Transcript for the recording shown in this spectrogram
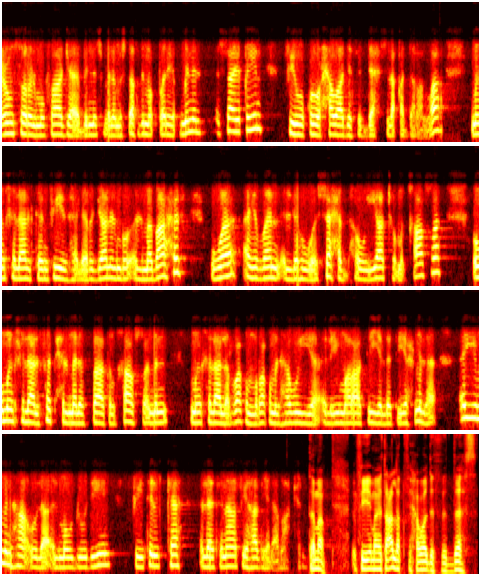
عنصر المفاجأة بالنسبة لمستخدم الطريق من السائقين في وقوع حوادث الدهس لا قدر الله من خلال تنفيذها لرجال المباحث وأيضا اللي هو سحب هوياتهم الخاصة ومن خلال فتح الملفات الخاصة من من خلال الرقم رقم الهوية الإماراتية التي يحملها أي من هؤلاء الموجودين في تلك الأثناء في هذه الأماكن. تمام. فيما يتعلق في حوادث الدهس،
